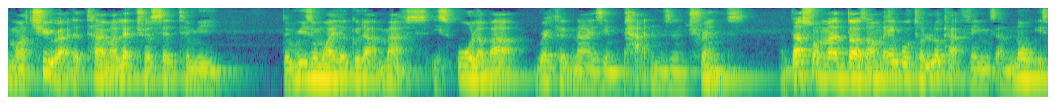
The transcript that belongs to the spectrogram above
my tutor at the time, my lecturer said to me, the reason why you're good at maths is all about recognizing patterns and trends. And that's what man does. I'm able to look at things and notice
